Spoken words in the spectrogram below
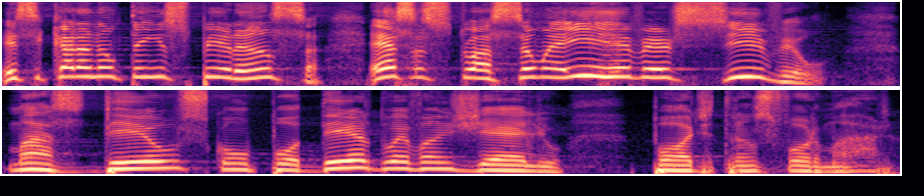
esse cara não tem esperança, essa situação é irreversível. Mas Deus, com o poder do evangelho, pode transformar.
